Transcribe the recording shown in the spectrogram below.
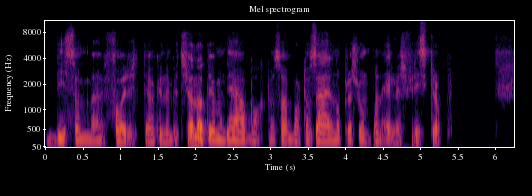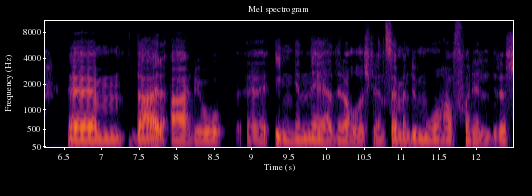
de som er for det å kunne bytte kjønn, at jo, men det er abort også. Abort også er en operasjon på en ellers frisk kropp. Um, der er det jo uh, ingen nedre aldersgrense, men du må ha foreldres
